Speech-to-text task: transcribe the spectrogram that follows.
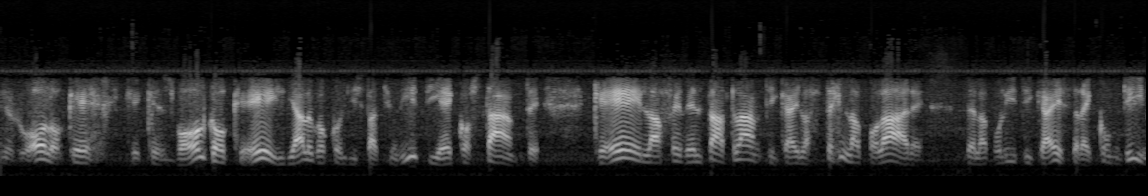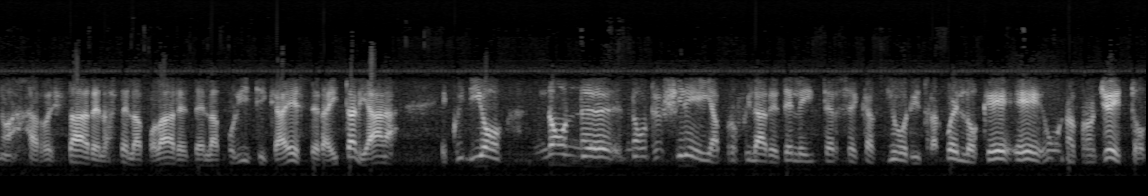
il ruolo che, che, che svolgo che il dialogo con gli Stati Uniti è costante che è la fedeltà atlantica e la stella polare della politica estera e continua a restare la stella polare della politica estera italiana e quindi io non, eh, non, riuscirei a profilare delle intersecazioni tra quello che è un progetto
